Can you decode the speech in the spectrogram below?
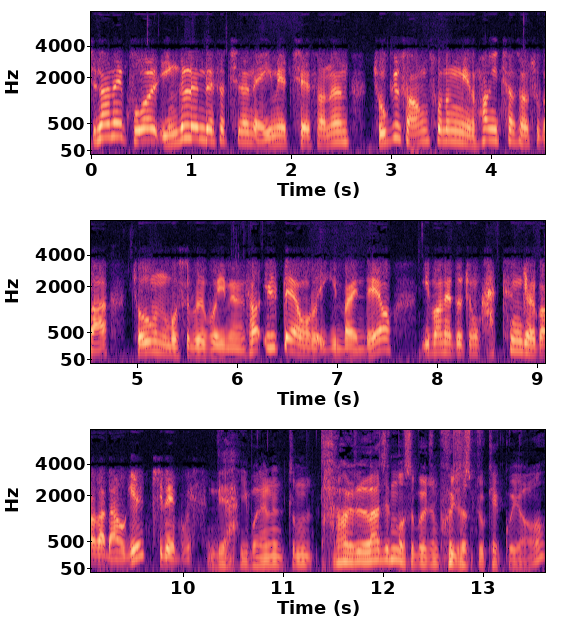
지난해 9월 잉글랜드에서 치는 A매치에서는 조규성, 손흥민, 황희찬 선수가 좋은 모습을 보이면서 1대 0으로 이긴 바인데요. 이번에도 좀 같은 결과가 나오길 기대해 보겠습니다. 네, 이번에는 좀 달라진 모습을 좀 보여줬으면 좋겠고요.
